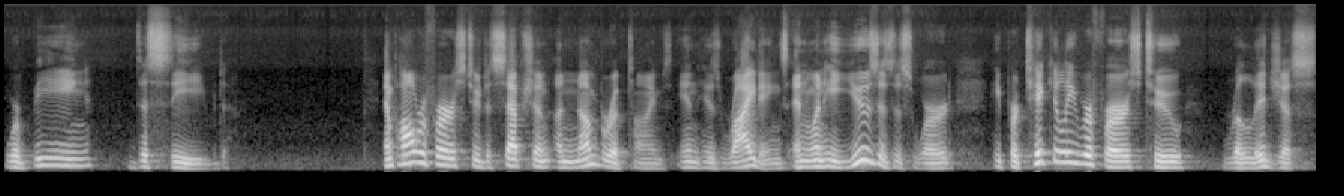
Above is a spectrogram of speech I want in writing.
were being deceived. And Paul refers to deception a number of times in his writings. And when he uses this word, he particularly refers to religious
